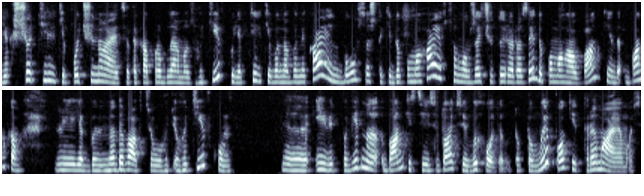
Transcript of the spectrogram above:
якщо тільки починається така проблема з готівкою, як тільки вона виникає, НБУ все ж таки допомагає в цьому вже чотири рази допомагав банки, банкам якби надавав цю готівку. Е, і відповідно банки з цієї ситуації виходили. Тобто ми поки тримаємось.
